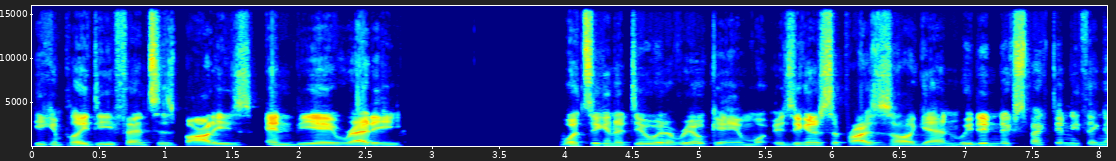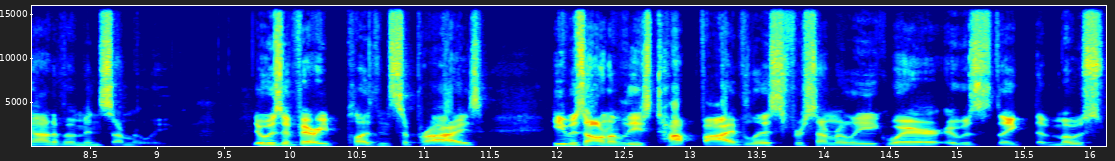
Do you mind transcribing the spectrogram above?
He can play defense. His body's NBA ready. What's he going to do in a real game? Is he going to surprise us all again? We didn't expect anything out of him in summer league. It was a very pleasant surprise. He was on of these top five lists for summer league, where it was like the most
